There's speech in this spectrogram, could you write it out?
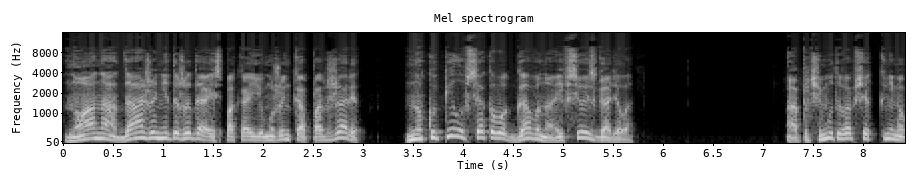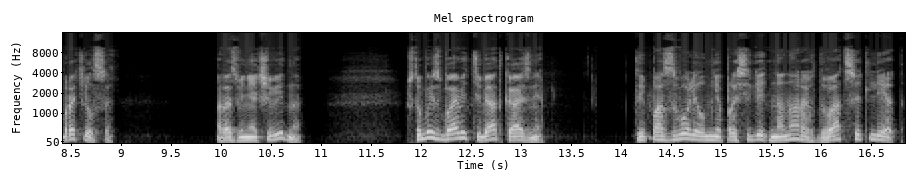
но она, даже не дожидаясь, пока ее муженька поджарит, накупила всякого говна и все изгадила. А почему ты вообще к ним обратился? Разве не очевидно? Чтобы избавить тебя от казни. Ты позволил мне просидеть на нарах двадцать лет.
